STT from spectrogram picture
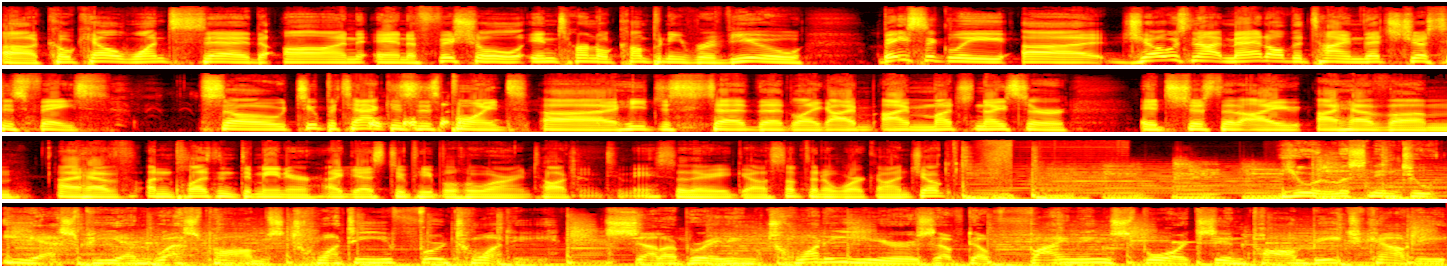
Uh, Coquel once said on an official internal company review, basically, uh, Joe's not mad all the time. That's just his face. So to Petakas' point, uh, he just said that like I'm I'm much nicer. It's just that I I have um I have unpleasant demeanor, I guess, to people who aren't talking to me. So there you go, something to work on. Joke. You are listening to ESPN West Palm's 20 for 20, celebrating 20 years of defining sports in Palm Beach County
